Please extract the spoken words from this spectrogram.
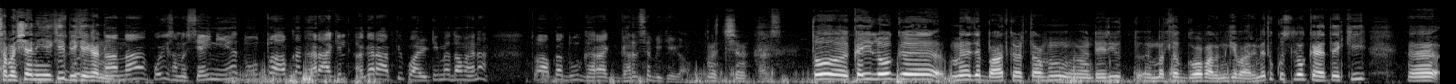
समस्या नहीं है कि बिकेगा ना नहीं। ना कोई समस्या ही नहीं है। दूध तो आपका घर आके अगर आपकी क्वालिटी में दम है ना तो आपका दूध घर घर से बिकेगा। अच्छा। घर से। तो कई लोग मैं जब बात करता हूँ डेयरी मतलब गौ पालन के बारे में तो कुछ लोग कहते हैं कि अ,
